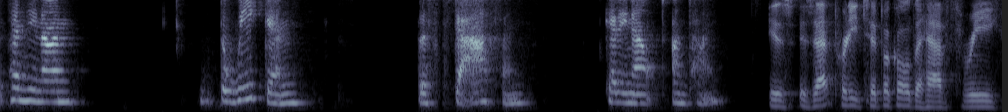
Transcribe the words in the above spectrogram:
depending on the week and the staff and getting out on time. Is is that pretty typical to have three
